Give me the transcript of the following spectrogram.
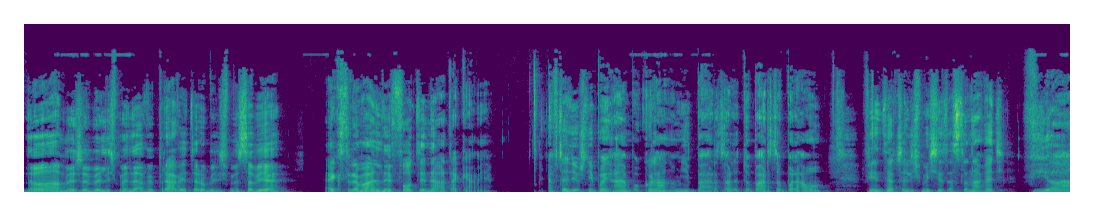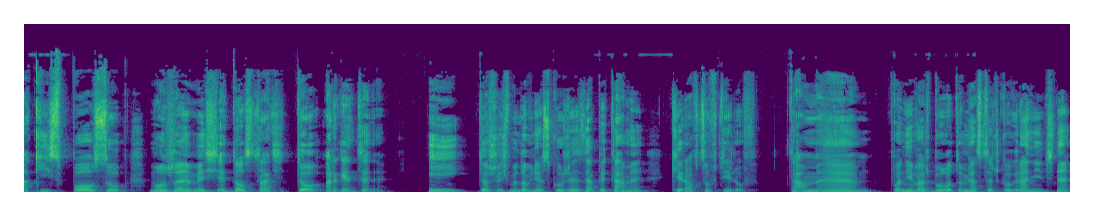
No, a my, że byliśmy na wyprawie, to robiliśmy sobie ekstremalne foty na Atakamie. A wtedy już nie pojechałem, bo kolano mnie bardzo, ale to bardzo bolało. Więc zaczęliśmy się zastanawiać, w jaki sposób możemy się dostać do Argentyny. I doszliśmy do wniosku, że zapytamy kierowców tirów. Tam, e, ponieważ było to miasteczko graniczne,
